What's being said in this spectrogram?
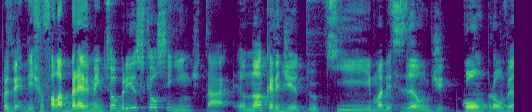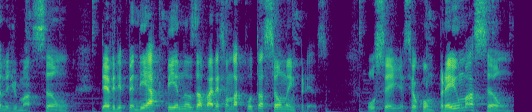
Pois bem, deixa eu falar brevemente sobre isso, que é o seguinte, tá? Eu não acredito que uma decisão de compra ou venda de uma ação deve depender apenas da variação da cotação da empresa. Ou seja, se eu comprei uma ação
